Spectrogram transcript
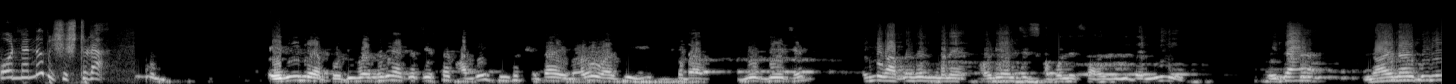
অন্যান্য বিশিষ্টরা। প্রতি বছরই একটা চেষ্টা কিন্তু সেটা এবারও আর কি সেটা রূপ দিয়েছে এবং আপনাদের মানে অডিয়েন্সের সকলের সহযোগিতা নিয়ে এটা নয় নয় করে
